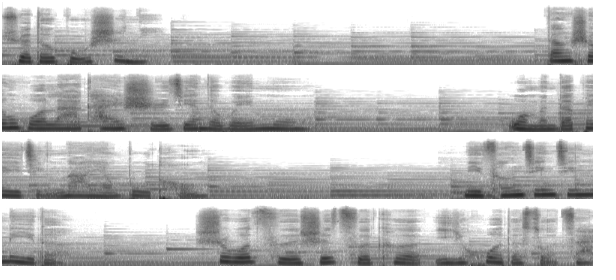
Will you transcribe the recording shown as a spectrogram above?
却都不是你。当生活拉开时间的帷幕，我们的背景那样不同。你曾经经历的，是我此时此刻疑惑的所在，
